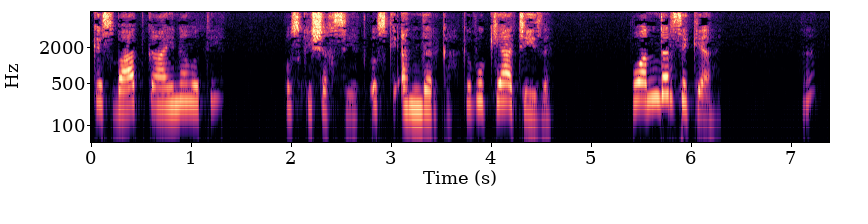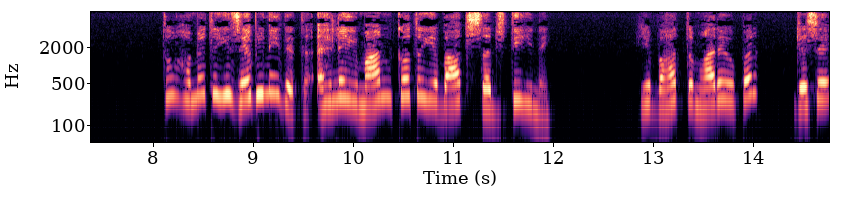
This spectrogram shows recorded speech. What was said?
کس بات کا آئینہ ہوتی ہے؟ اس کی شخصیت، اس کے اندر کا، کہ وہ کیا چیز ہے؟ وہ اندر سے کیا ہے؟ ہاں؟ تو ہمیں تو یہ زیب ہی نہیں دیتا۔ اہل ایمان کو تو یہ بات سجتی ہی نہیں۔ یہ بات تمہارے اوپر، جیسے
